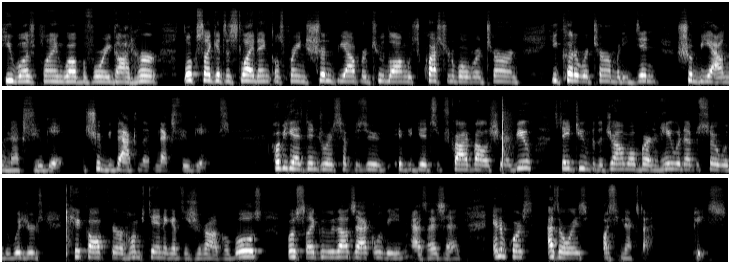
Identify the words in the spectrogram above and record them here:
He was playing well before he got hurt. Looks like it's a slight ankle sprain. Shouldn't be out for too long. Was questionable return. He could have returned, but he didn't. Should be out in the next few games. Should be back in the next few games. Hope you guys did enjoy this episode. If you did, subscribe, follow, share, review. Stay tuned for the John Wall, Brendan Haywood episode where the Wizards kick off their homestand against the Chicago Bulls, most likely without Zach LaVine, as I said. And of course, as always, I'll see you next time. Peace.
